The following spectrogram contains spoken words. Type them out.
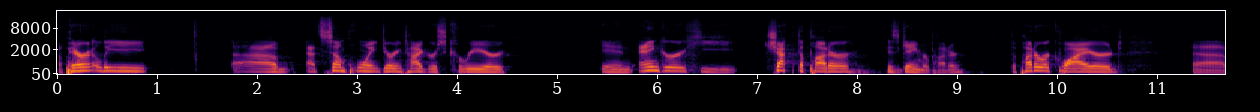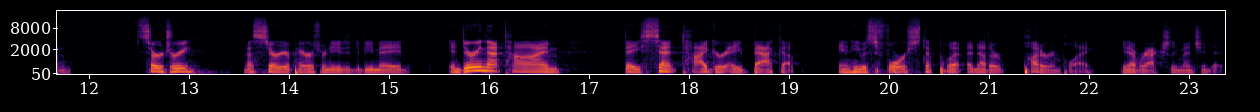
apparently um, at some point during Tiger's career, in anger, he chucked the putter, his gamer putter. The putter required um, surgery, necessary repairs were needed to be made. And during that time, they sent Tiger a backup, and he was forced to put another putter in play. He never actually mentioned it.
